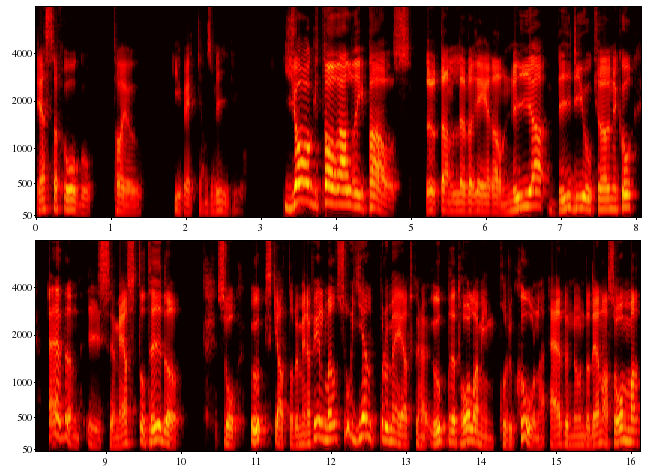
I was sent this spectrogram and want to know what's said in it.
Dessa frågor tar jag upp i veckans video. Jag tar aldrig paus, utan levererar nya videokrönikor även i semestertider. Så uppskattar du mina filmer så hjälper du mig att kunna upprätthålla min produktion även under denna sommar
